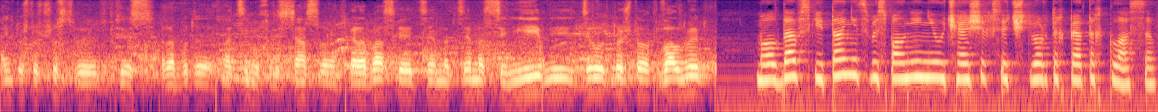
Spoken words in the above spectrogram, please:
Они то, что чувствуют. Здесь работа на тему христианства, карабахская тема, тема семьи. Они делают то, что волнует. Молдавский танец в исполнении учащихся четвертых-пятых классов.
